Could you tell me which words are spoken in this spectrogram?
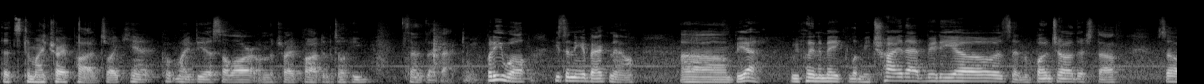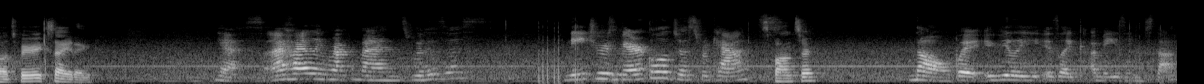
that's to my tripod, so I can't put my DSLR on the tripod until he sends that back to me. But he will. He's sending it back now. Um, but yeah, we plan to make Let Me Try That videos and a bunch of other stuff. So it's very exciting. Yes, I highly recommend. What is this? Nature's Miracle, just for cats. Sponsor? No, but it really is like amazing stuff.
